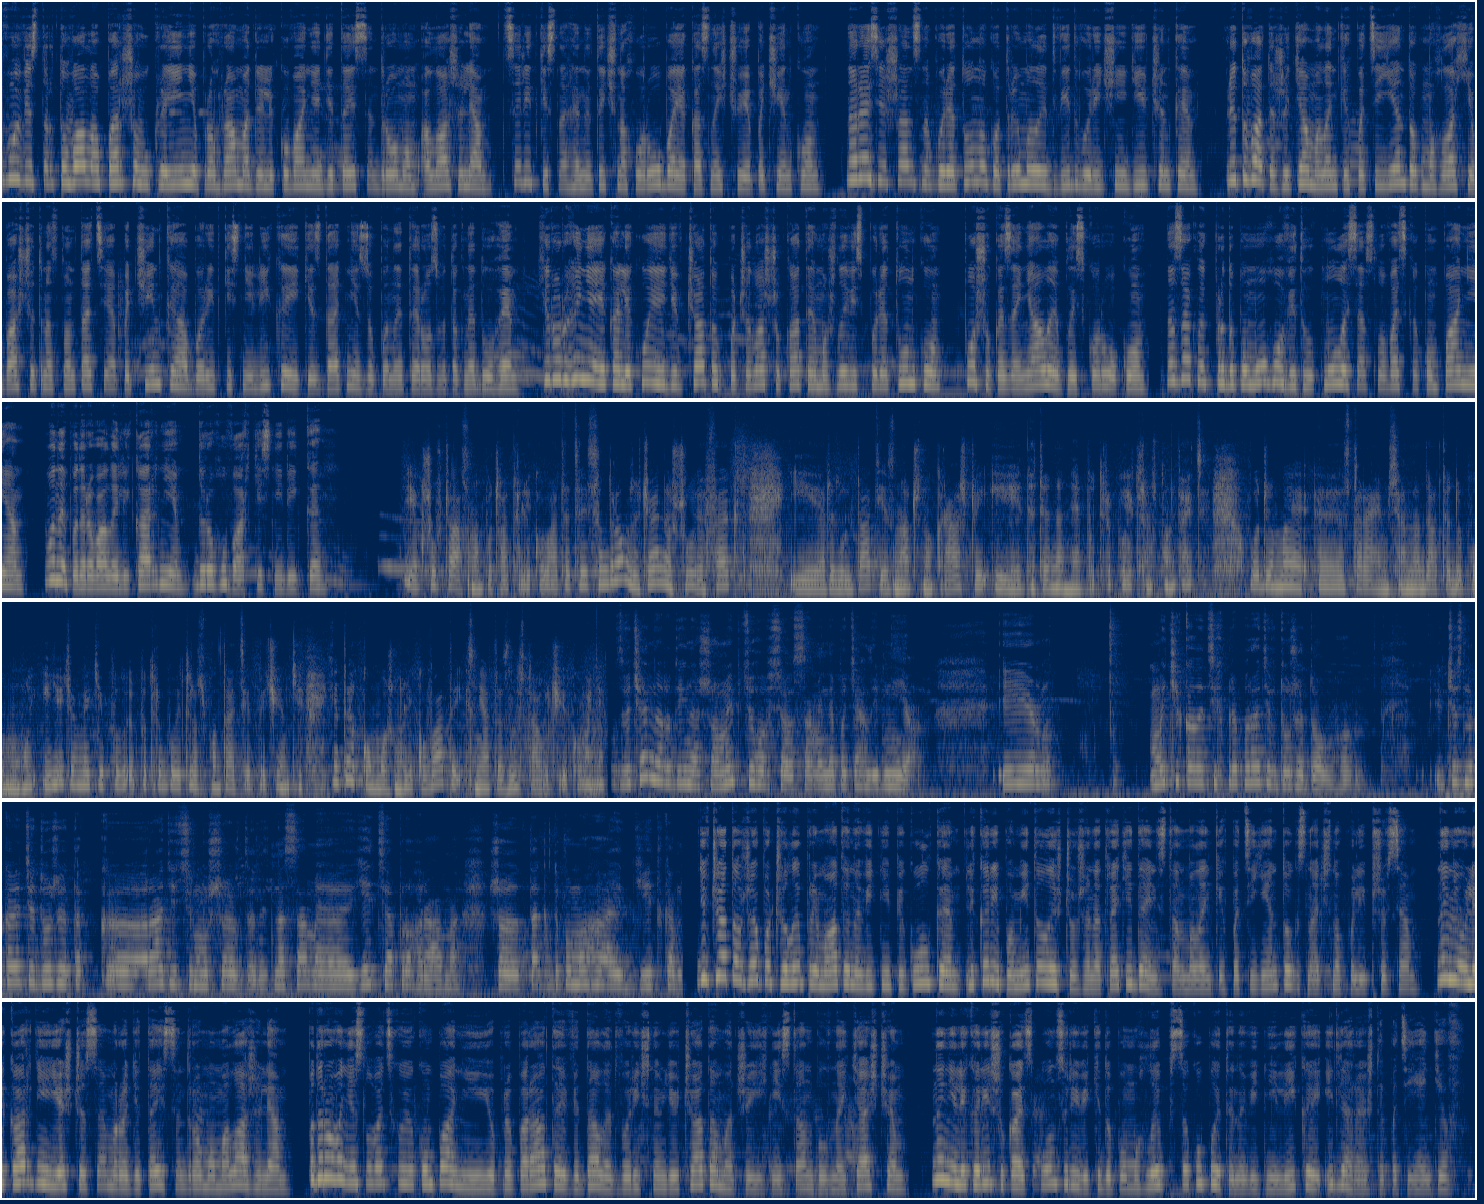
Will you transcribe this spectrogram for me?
Львові стартувала перша в Україні програма для лікування дітей з синдромом Алажеля. Це рідкісна генетична хвороба, яка знищує печінку. Наразі шанс на порятунок отримали дві дворічні дівчинки. Врятувати життя маленьких пацієнток могла хіба що трансплантація печінки або рідкісні ліки, які здатні зупинити розвиток недуги. Хірургиня, яка лікує дівчаток, почала шукати можливість порятунку. Пошуки зайняли близько року. На заклик про допомогу відгукнулася словацька компанія. Вони подарували лікарні дороговартісні ліки. Якщо вчасно почати лікувати цей синдром, звичайно, що ефект і результат є значно кращий, і дитина не потребує трансплантації. Отже, ми е, стараємося надати допомогу і дітям, які по- потребують трансплантації печінки, і тих, кого можна лікувати і зняти з листа очікування. Звичайна родина, що ми б цього всього саме не потягли б ніяк. І ми чекали цих препаратів дуже довго. Чесно кажучи, дуже так е, раді цьому, що на саме є ця програма, що так допомагають діткам. Дівчата вже почали приймати новітні пігулки. Лікарі помітили, що вже на третій день стан маленьких пацієнток значно поліпшився. Нині у лікарні є ще семеро дітей з синдромом Малажеля. Подаровані словацькою компанією препарати віддали дворічним дівчатам, адже їхній стан був найтяжчим. Нині лікарі шукають спонсорів, які допомогли б закупити новітні ліки і для решти пацієнтів.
